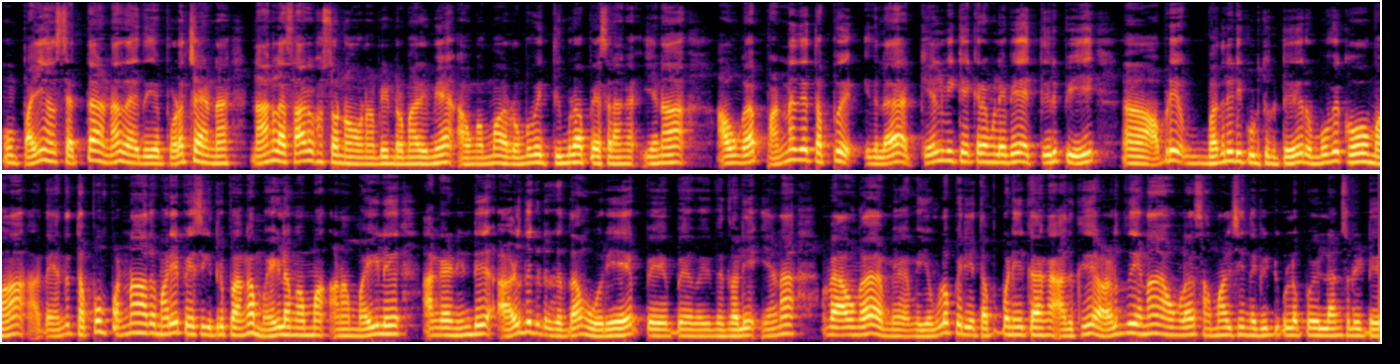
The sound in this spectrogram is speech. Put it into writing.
உன் பையன் செத்தா என்ன? இது பொழைச்சா என்ன? நாங்களா சாக சொன்னோம். அப்படின்ற மாதிரியுமே அவங்க அம்மா ரொம்பவே திமிராக பேசுகிறாங்க ஏன்னா அவங்க பண்ணதே தப்பு. இதில் கேள்வி கேட்குறவங்களவே திருப்பி அப்படியே பதிலடி கொடுத்துக்கிட்டு ரொம்பவே கோவமாக அதை எந்த தப்பும் பண்ணாத மாதிரியே பேசிக்கிட்டு இருப்பாங்க. மயிலவங்க அம்மா. ஆனால் மயில் அங்கே நின்று அழுதுகிட்டு இருக்கிறது தான் ஒரே வழி ஏன்னா அவங்க எவ்வளோ பெரிய தப்பு பண்ணியிருக்காங்க. அதுக்கு அழுது ஏன்னா அவங்கள சமாளித்து இந்த வீட்டுக்குள்ளே போயிடலான்னு சொல்லிட்டு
